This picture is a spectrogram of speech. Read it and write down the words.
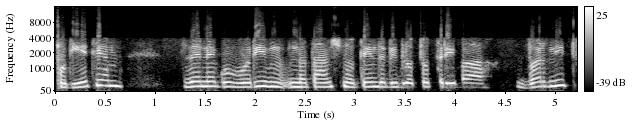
podjetjem. Zdaj ne govorim natančno o tem, da bi bilo to treba vrniti,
